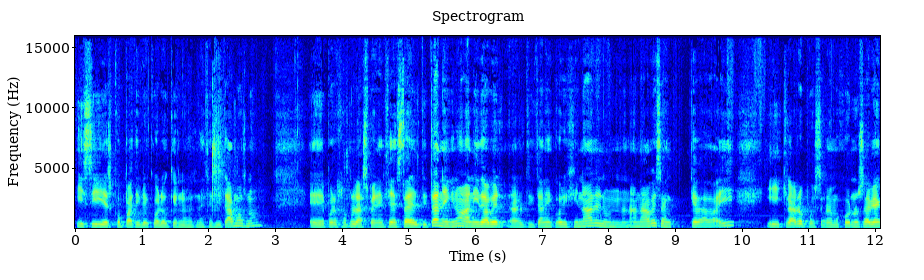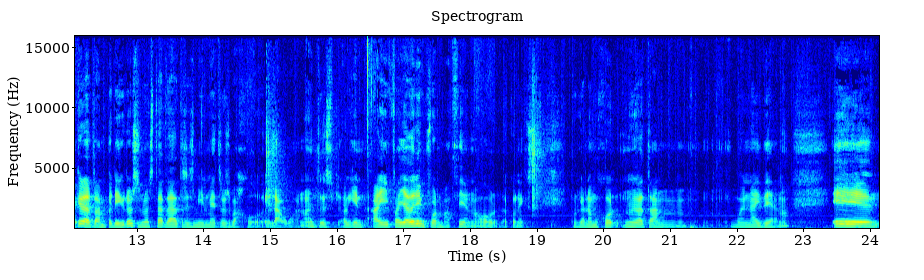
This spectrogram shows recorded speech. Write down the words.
Y si es compatible con lo que necesitamos, ¿no? eh, por ejemplo, la experiencia esta del Titanic, ¿no? Han ido a ver al Titanic original en una nave, se han quedado ahí y claro, pues a lo mejor no sabían que era tan peligroso, ¿no? Estar a 3.000 metros bajo el agua, ¿no? Entonces, alguien, hay fallado la información, ¿no? O la conexión, porque a lo mejor no era tan buena idea, ¿no? Eh,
